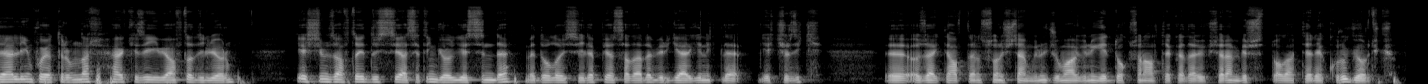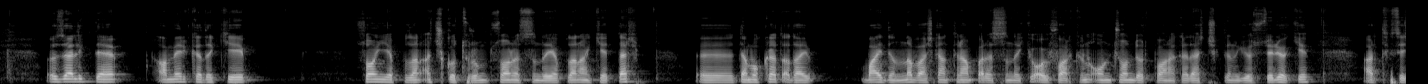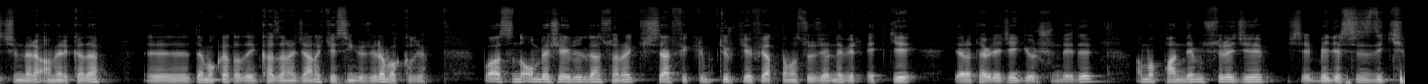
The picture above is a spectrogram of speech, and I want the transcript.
Değerli info yatırımlar, herkese iyi bir hafta diliyorum. Geçtiğimiz haftayı dış siyasetin gölgesinde ve dolayısıyla piyasalarda bir gerginlikle geçirdik. Ee, özellikle haftanın son işlem günü Cuma günü 7.96'ya kadar yükselen bir dolar TL kuru gördük. Özellikle Amerika'daki son yapılan açık oturum sonrasında yapılan anketler e, Demokrat aday Biden'la Başkan Trump arasındaki oy farkının 13-14 puana kadar çıktığını gösteriyor ki artık seçimlere Amerika'da e, Demokrat adayın kazanacağına kesin gözüyle bakılıyor. Bu aslında 15 Eylül'den sonra kişisel fikrim Türkiye fiyatlaması üzerine bir etki yaratabileceği görüşündeydi. Ama pandemi süreci, işte belirsizlik,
